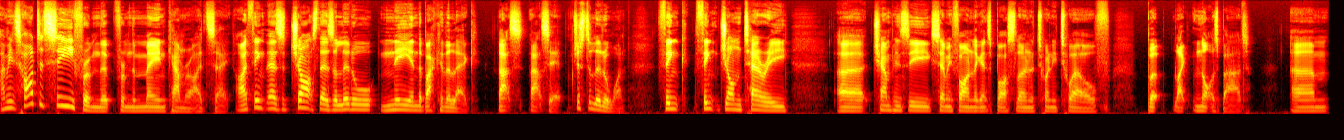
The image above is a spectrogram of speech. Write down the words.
I mean, it's hard to see from the from the main camera. I'd say. I think there's a chance there's a little knee in the back of the leg. That's that's it. Just a little one. Think think John Terry, uh, Champions League semi final against Barcelona 2012, but like not as bad. Um,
